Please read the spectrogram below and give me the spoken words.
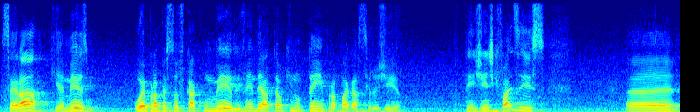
Será que é mesmo? Ou é para a pessoa ficar com medo e vender até o que não tem para pagar a cirurgia? Tem gente que faz isso. É...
